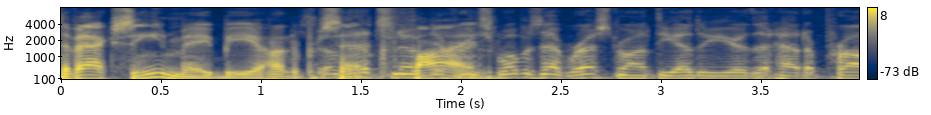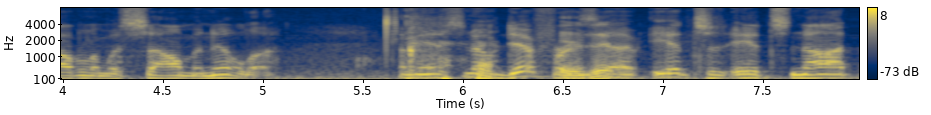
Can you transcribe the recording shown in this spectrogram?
The vaccine may be 100% So that's no fine. difference. What was that restaurant the other year that had a problem with salmonella? I mean, it's no different. It? Uh, it's it's not.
